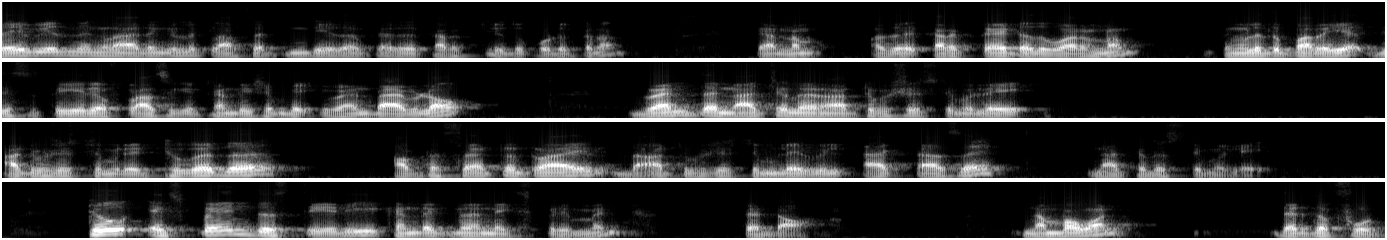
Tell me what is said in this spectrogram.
ദയവേത് നിങ്ങൾ ആരെങ്കിലും ക്ലാസ് അറ്റൻഡ് ചെയ്ത ആൾക്കാർ കറക്റ്റ് ചെയ്ത് കൊടുക്കണം. കാരണം അത് കറക്റ്റായിട്ട് അത് വരണം. നിങ്ങളിത് പറയുക this theory of classical condition by Ivan Pavlov when the natural and artificial stimuli artificial stimuli together after certain trial the artificial stimuli will act as a natural stimuli. To explain this theory, he conducted an experiment, the dog. Number one, there is the food.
